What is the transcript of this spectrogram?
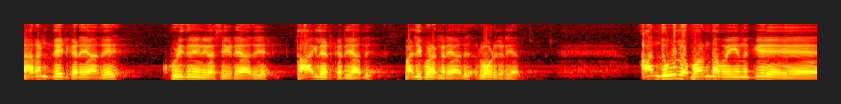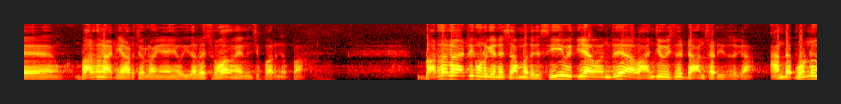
கரண்ட் லைட் கிடையாது குடிநீர் வசதி கிடையாது டாய்லெட் கிடையாது பள்ளிக்கூடம் கிடையாது ரோடு கிடையாது. அந்த ஊரில் பிறந்த பையனுக்கு பரதநாட்டியம் ஆட சொல்லுவாங்க. ஐயோ இதெல்லாம் சோதனை நினச்சி பாருங்கப்பா. பரதநாட்டியம் உனக்கு என்ன சம்மந்தத்துக்கு சி வித்யா வந்து அவன் அஞ்சு வயசுல டான்ஸ் ஆடிட்டு இருக்கான். அந்த பொண்ணு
